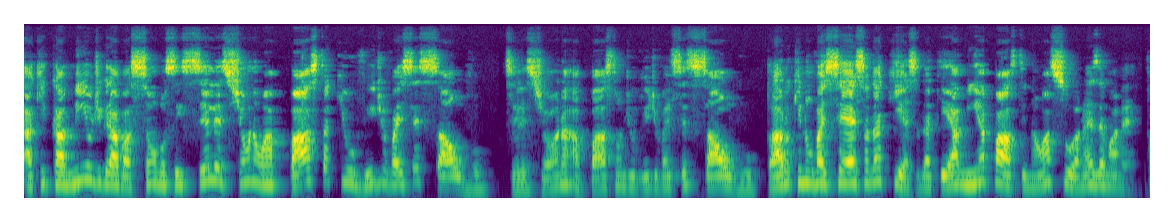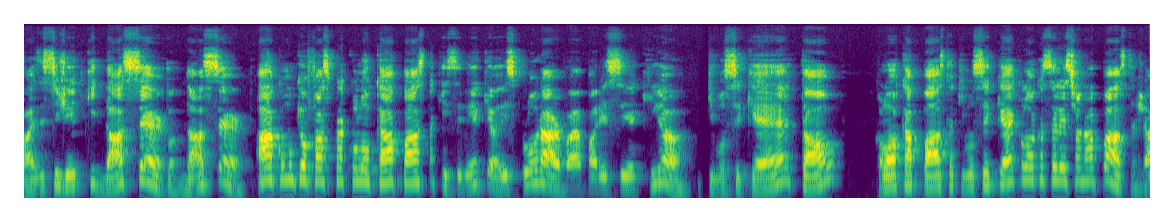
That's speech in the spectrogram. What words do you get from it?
Aqui, caminho de gravação, vocês selecionam a pasta que o vídeo vai ser salvo. Seleciona a pasta onde o vídeo vai ser salvo. Claro que não vai ser essa daqui. Essa daqui é a minha pasta e não a sua, né, Zé Mané? Faz desse jeito que dá certo, ó, dá certo. Ah, como que eu faço para colocar a pasta aqui? Você vem aqui, ó, explorar. Vai aparecer aqui, ó, que você quer, tal coloca a pasta que você quer, coloca selecionar a pasta, já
